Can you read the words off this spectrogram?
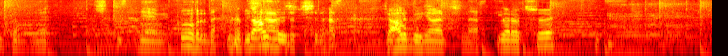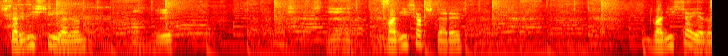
I co mamy? Nie wiem, kurde. Myślałem, że 13. Chciałbyś. Nie ma 13. 03 41 Mamy 24 21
